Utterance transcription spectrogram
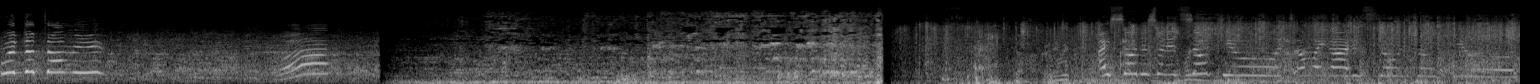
With the tummy. What? I saw this one. It's so cute. Oh my god, it's so so cute.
